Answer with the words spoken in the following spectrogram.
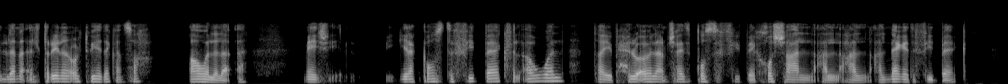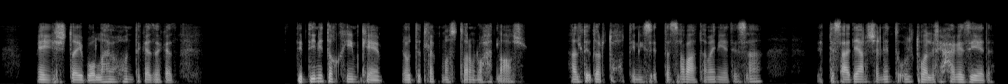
اللي أنا الطريقة اللي قلت بيها ده كان صح؟ آه ولا لأ؟ ماشي. بيجي لك positive feedback في الأول. طيب حلو قوي لأ مش عايز positive feedback خش على على على, على ال negative feedback ماشي طيب والله هو انت كذا كذا. تديني تقييم كام؟ لو اديت لك مسطرة من واحد لعشرة. هل تقدر تحطني ستة سبعة تمانية تسعة؟ التسعة دي علشان انت قلت ولا في حاجة زيادة؟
